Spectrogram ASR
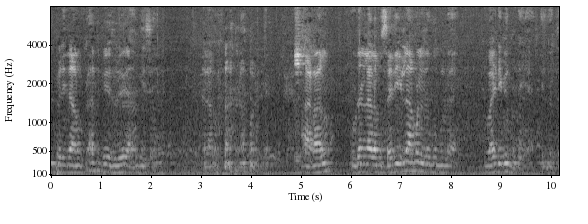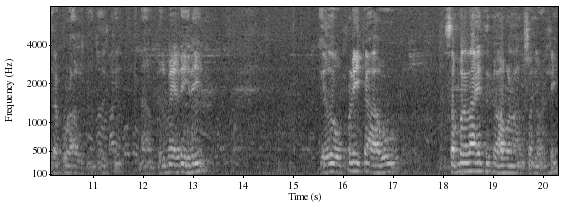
இப்படி நான் உட்கார்ந்து பேசுவது அதிசயம் ஆனாலும் உடல்நலம் சரியில்லாமல் இருந்து கொள்ள வடிவினுடைய இந்த திறப்புழாவுக்கு வந்ததற்கு நான் பெருமை அடைகிறேன். ஏதோ ஒப்பனைக்காகவோ சம்பிரதாயத்துக்காக நான் சொல்லவில்லை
